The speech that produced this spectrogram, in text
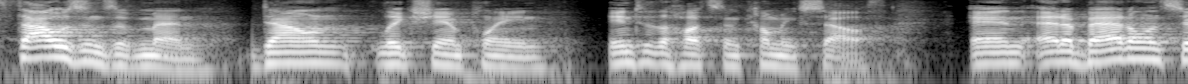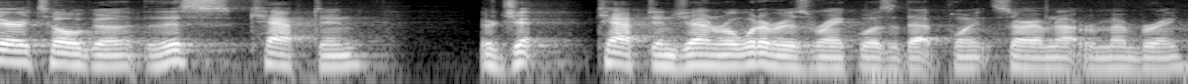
thousands of men down Lake Champlain into the Hudson coming south. And at a battle in Saratoga, this captain, or ge- captain, general, whatever his rank was at that point, sorry, I'm not remembering,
